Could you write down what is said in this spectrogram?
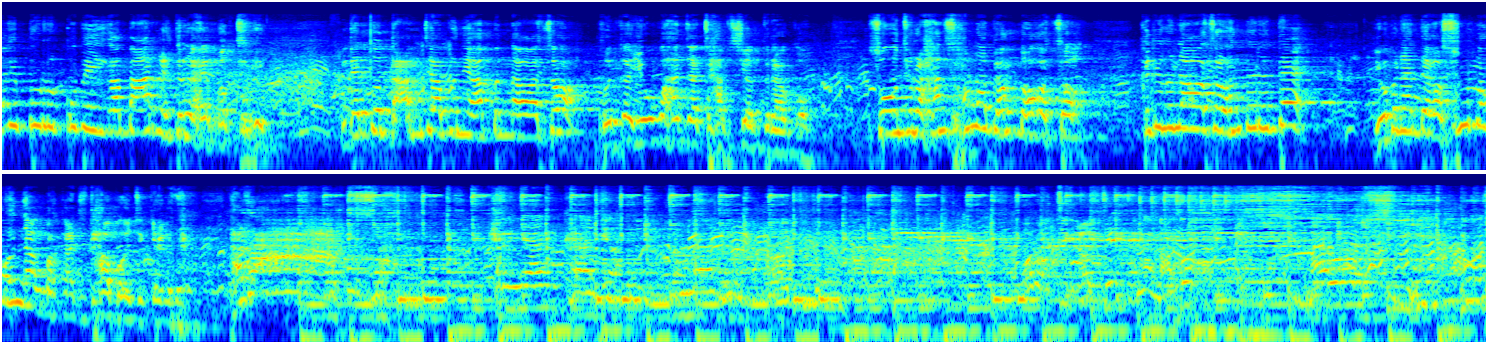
해볼라지 무릎구멍이가 말을 들어 해먹지 근데 또 남자분이 한 번 나와서 보니까 요거 한 잔 잡수셨더라고. 소주를 한 서너 병 먹었어. 그리고 나와서 흔드는데 요번엔 내가 술 먹은 양반까지 다 보여줄게 그냥. 가자! 그냥 가면 나는 어디든 뭘 어찌 어째 그냥 가서 나 없이 못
